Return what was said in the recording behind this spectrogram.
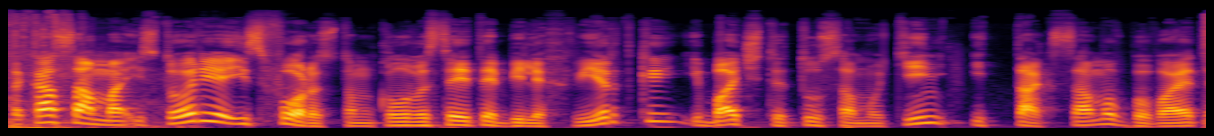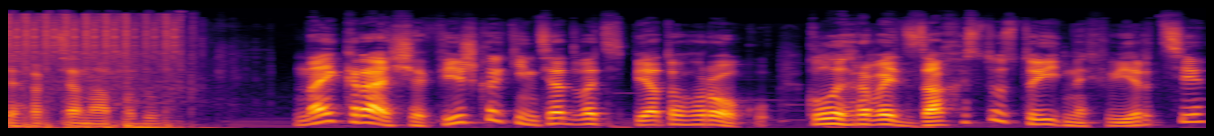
Така сама історія із Форестом, коли ви стоїте біля хвіртки і бачите ту саму тінь, і так само вбиваєте гравця нападу. Найкраща фішка кінця 25-го року. Коли гравець захисту стоїть на хвіртці,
